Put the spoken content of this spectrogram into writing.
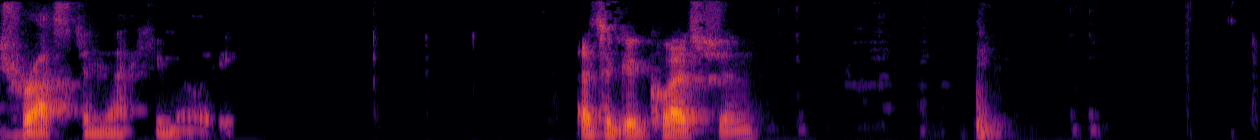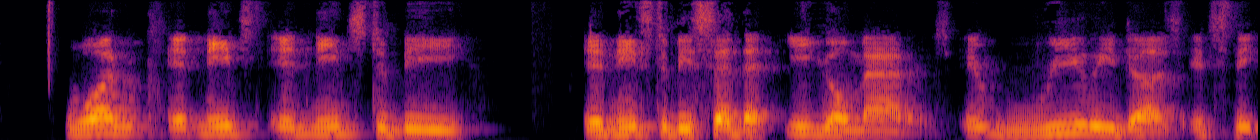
trust and that humility? That's a good question one it needs it needs to be it needs to be said that ego matters. It really does. It's the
